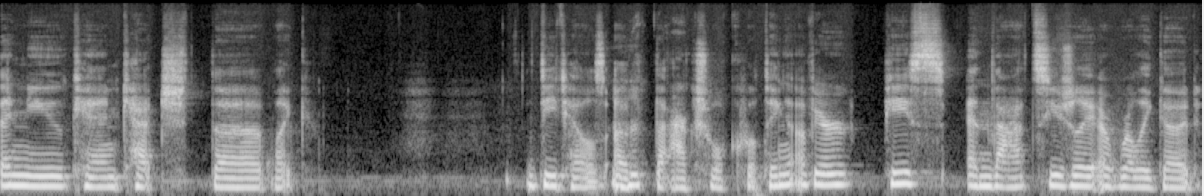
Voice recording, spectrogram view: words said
then you can catch the like details of the actual quilting of your piece, and that's usually a really good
